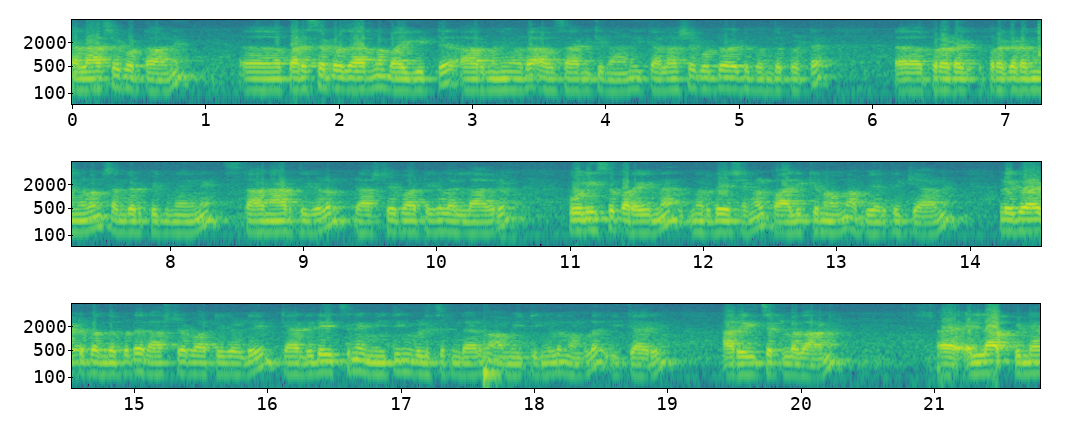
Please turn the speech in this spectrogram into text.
കലാശക്കൊട്ടാണ് പരസ്യപ്രചാരണം പരസ്യ പ്രചാരണം വൈകിട്ട് ആറു മണിയോടെ അവസാനിക്കുന്നതാണ്. ഈ കലാശക്കൊട്ടുമായിട്ട് ബന്ധപ്പെട്ട് പ്രകടനങ്ങളും സംഘടിപ്പിക്കുന്നതിന് സ്ഥാനാർത്ഥികളും രാഷ്ട്രീയ പാർട്ടികളും എല്ലാവരും പോലീസ് പറയുന്ന നിർദ്ദേശങ്ങൾ പാലിക്കണമെന്ന് അഭ്യർത്ഥിക്കുകയാണ്. അപ്പോൾ ഇതുമായിട്ട് ബന്ധപ്പെട്ട് രാഷ്ട്രീയ പാർട്ടികളുടെയും കാൻഡിഡേറ്റ്സിനെ മീറ്റിംഗ് വിളിച്ചിട്ടുണ്ടായിരുന്നു. ആ മീറ്റിങ്ങിൽ നമ്മൾ ഇക്കാര്യം അറിയിച്ചിട്ടുള്ളതാണ്. എല്ലാ പിന്നെ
